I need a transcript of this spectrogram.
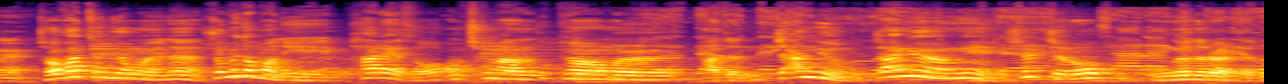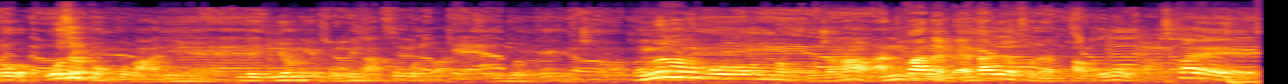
네. 저 같은 경우에는 쇼미더머니 8에서 엄청난 호평을 받은 짱유. 짱유 형이 실제로 공연을 할 때도 옷을 벗고 많이 해. 근데 이 형이 몸이 나쁜 것도 아니야 몸도 꽤 괜찮아. 공연하는 것만 보잖아. 난관에 매달려서 랩하고 스타의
